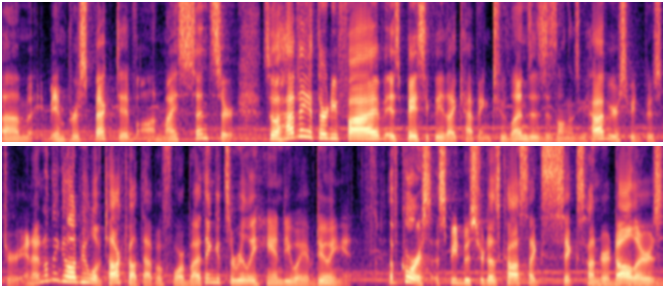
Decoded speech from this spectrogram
um, in perspective on my sensor. So having a 35 is basically like having two lenses as long as you have your speed booster. And I don't think a lot of people have talked about that before, but I think it's a really handy way of doing it. Of course, a speed booster does cost like $600.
